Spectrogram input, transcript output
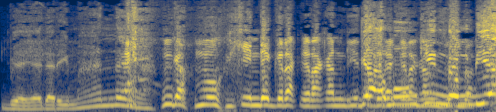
Biaya dari mana ya? Nggak mungkin dia gerak-gerakan gitu. Gak gerak-gerakan mungkin Zumba. dong dia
